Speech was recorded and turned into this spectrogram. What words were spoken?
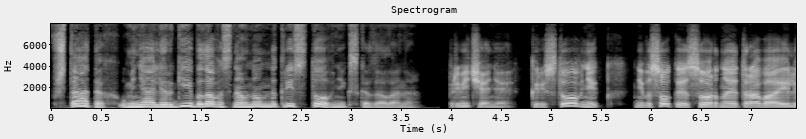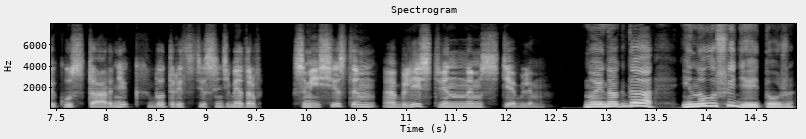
«В Штатах у меня аллергия была в основном на крестовник», — сказала она. Примечание. Крестовник — невысокая сорная трава или кустарник до 30 сантиметров с мясистым облиственным стеблем но иногда и на лошадей тоже.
